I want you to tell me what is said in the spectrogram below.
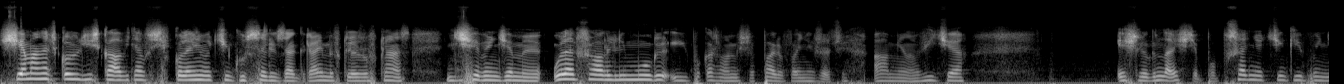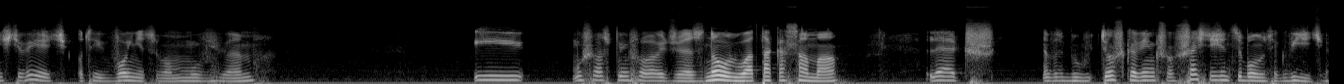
Siemaneczko ludziska, witam wszystkich w kolejnym odcinku serii Zagrajmy w Clash of Clans. Dzisiaj będziemy ulepszali mury i pokażę wam jeszcze parę fajnych rzeczy. A mianowicie, jeśli oglądaliście poprzednie odcinki, powinniście wiedzieć o tej wojnie, co wam mówiłem. I muszę was poinformować, że znowu była taka sama, lecz nawet był troszkę większy o 6000 bonus, jak widzicie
